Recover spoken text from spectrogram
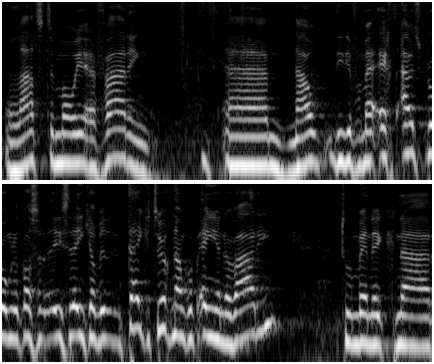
Laatste mooie ervaring. Uh, nou, die er voor mij echt uitsprong, dat was er, is er eentje al een tijdje terug, namelijk op 1 januari. Toen ben ik naar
